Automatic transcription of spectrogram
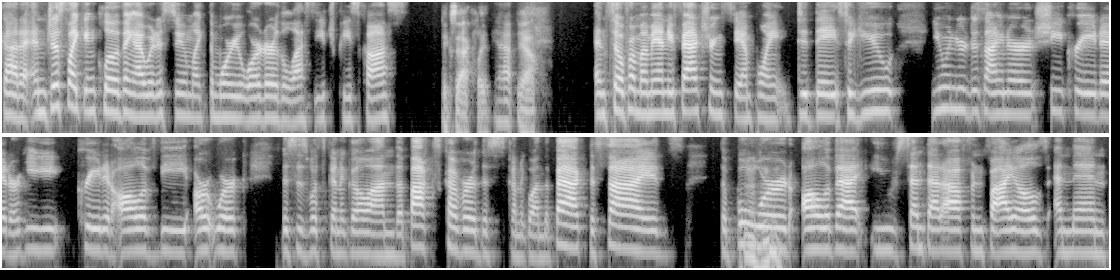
Got it. And just like in clothing, I would assume like the more you order, the less each piece costs. Exactly. Yeah. Yeah. And so from a manufacturing standpoint, did they so you you and your designer, she created or he created all of the artwork this is what's going to go on the box cover. This is going to go on the back, the sides, the mm-hmm. board, mm-hmm. all of that. You sent that off in files. And then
